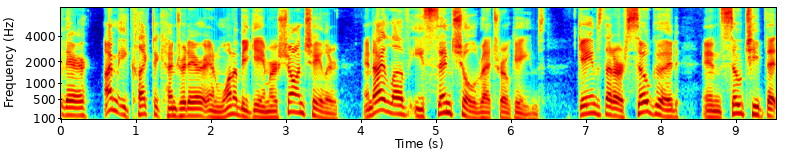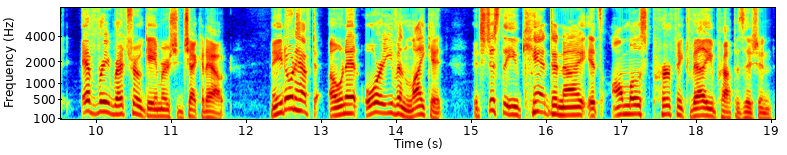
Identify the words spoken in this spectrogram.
there, I'm eclectic hundredaire and wannabe gamer Shawn Schaller, and I love essential retro games. Games that are so good and so cheap that every retro gamer should check it out. Now, you don't have to own it or even like it, it's just that you can't deny its almost perfect value proposition,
